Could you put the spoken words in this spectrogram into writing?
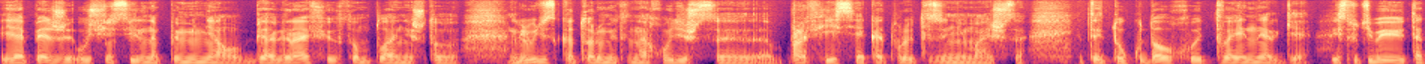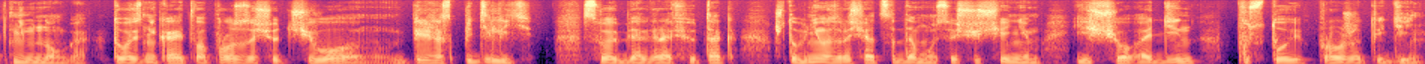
Я, опять же, очень сильно поменял биографию в том плане, что люди, с которыми ты находишься, профессия, которой ты занимаешься, это то, куда уходит твоя энергия. Если у тебя ее и так немного, то возникает вопрос, за счет чего перераспределить свою биографию так, чтобы не возвращаться домой с ощущением еще один пустой прожитый день.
